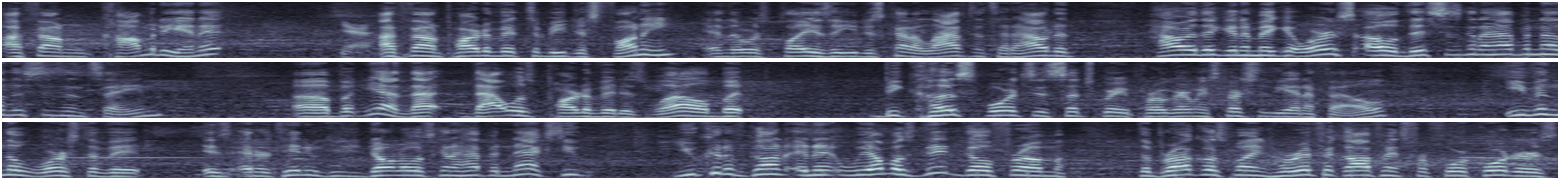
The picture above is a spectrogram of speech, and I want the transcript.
I found comedy in it. Yeah. I found part of it to be just funny, and there was plays that you just kind of laughed and said, "How did? How are they going to make it worse? Oh, this is going to happen now. This is insane." Uh, but yeah, that that was part of it as well. But because sports is such great programming, especially the NFL, even the worst of it is entertaining because you don't know what's going to happen next. You you could have gone, and it, we almost did go from the Broncos playing horrific offense for four quarters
